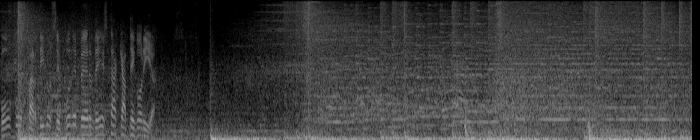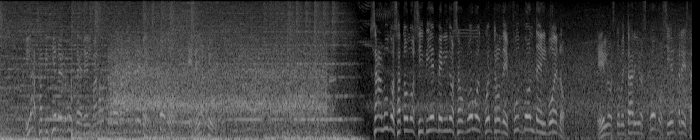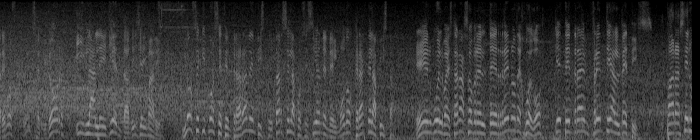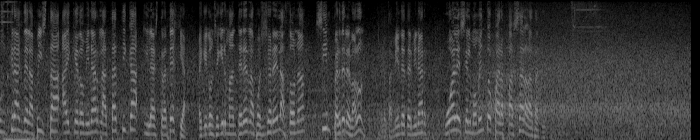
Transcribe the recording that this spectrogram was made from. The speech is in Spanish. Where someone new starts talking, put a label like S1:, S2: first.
S1: Pocos partidos se pueden ver de esta categoría. Las aficiones rugen, el balón rodará en breve. Todo en EATV. Saludos a todos y bienvenidos a un nuevo encuentro de fútbol del bueno. En los comentarios, como siempre, estaremos un servidor y la leyenda DJ Mario. Los equipos se centrarán en disputarse la posesión en el modo crack de la pista. El Huelva estará sobre el terreno de juego que tendrá enfrente al Betis.
S2: Para ser un crack de la pista hay que dominar la táctica y la estrategia. Hay que conseguir mantener la posesión en la zona sin perder el balón, pero también determinar cuál es el momento para pasar al ataque.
